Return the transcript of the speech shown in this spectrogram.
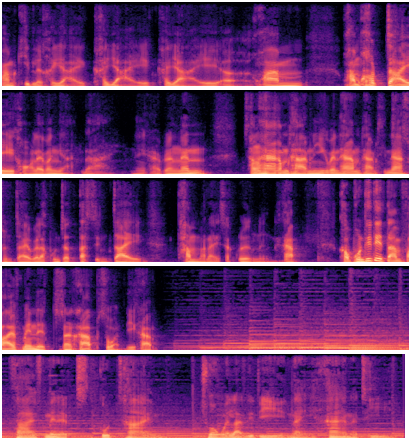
ความคิดหรือขยายขยายขยายเอ่อความความเข้าใจของอะไรบางอย่างได้นะครับดังนั้นทั้ง 5คำถามนี้ก็เป็น 5คำถามที่น่าสนใจ เวลาคุณจะตัดสินใจทำอะไรสักเรื่องหนึ่งนะครับ ขอบคุณที่ติดตาม 5 minutes นะครับ สวัสดีครับ 5 minutes good time ช่วงเวลาดีๆ ใน 5 นาที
